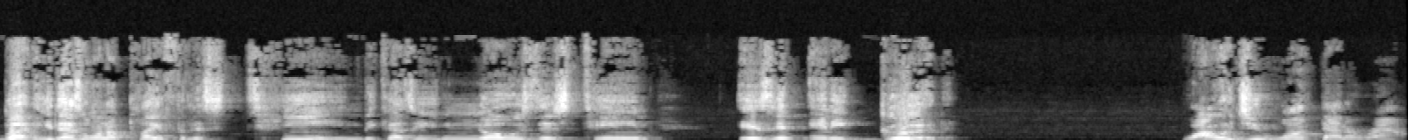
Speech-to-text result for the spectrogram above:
but he doesn't want to play for this team because he knows this team isn't any good. Why would you want that around?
